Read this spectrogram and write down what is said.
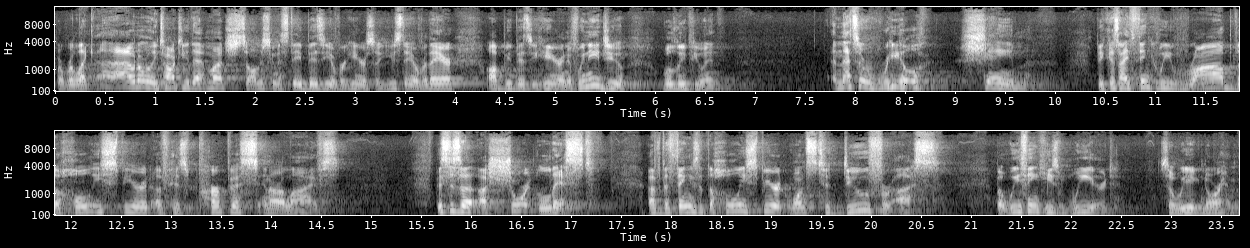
where we're like, ah, I don't really talk to you that much, so I'm just gonna stay busy over here. So you stay over there, I'll be busy here. And if we need you, we'll loop you in. And that's a real shame because I think we rob the Holy Spirit of his purpose in our lives. This is a, a short list of the things that the Holy Spirit wants to do for us, but we think he's weird. So we ignore him.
